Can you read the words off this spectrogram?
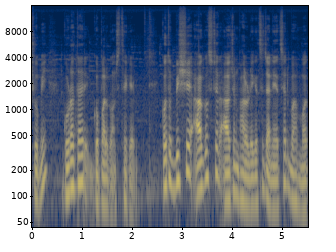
সুমি, গোড়াদার গোপালগঞ্জ থেকে। গত বিশে আগস্টের আয়োজন ভালো লেগেছে জানিয়েছেন মোহাম্মদ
